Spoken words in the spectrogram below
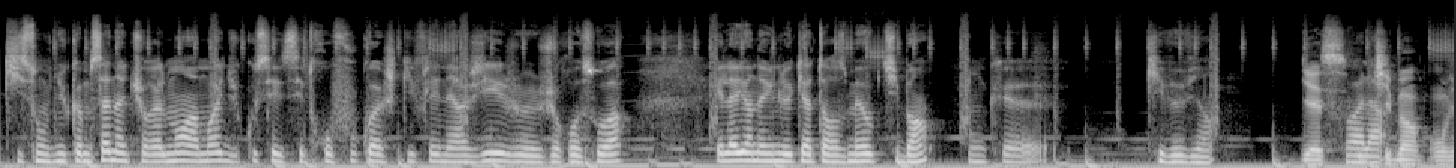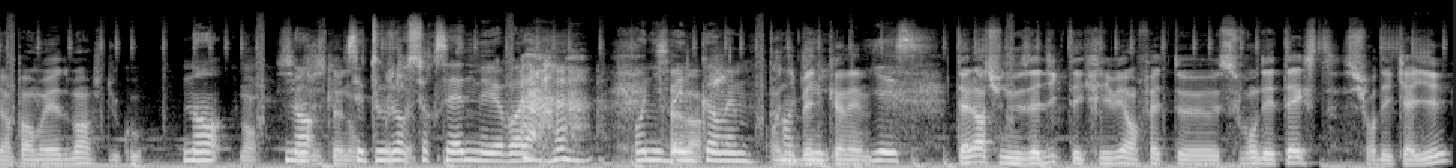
qui sont venus comme ça naturellement à moi. Du coup, c'est c'est trop fou, quoi. Je kiffe l'énergie et je, je reçois. Et là, il y en a une le 14 mai au petit bain. Donc, euh, qui veut vient. Yes, Voilà. petit bain. On vient pas en maillot de bain, du coup. Non, Non, c'est non, juste le nom. c'est toujours sur scène, mais voilà. On y baigne quand même. On y baigne quand même. Yes. Tout à l'heure, tu nous as dit que tu écrivais en fait euh, souvent des textes sur des cahiers.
